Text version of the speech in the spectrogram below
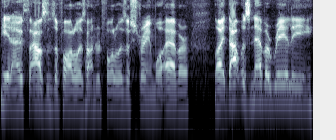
you know, thousands of followers, hundred followers a stream, whatever. Like that was never really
